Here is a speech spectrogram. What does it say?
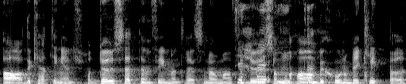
Ja, The Cutting Edge. Har du sett den filmen Therese Norman? För du som har ambition att bli klippare.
